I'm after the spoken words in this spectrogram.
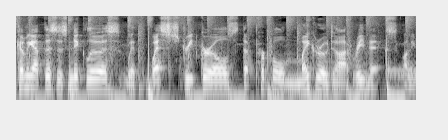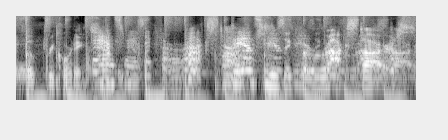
Coming up, this is Nick Lewis with West Street Girls, the Purple Microdot remix on Evoked Recordings. Dance music for rock stars. Dance music for rock stars.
